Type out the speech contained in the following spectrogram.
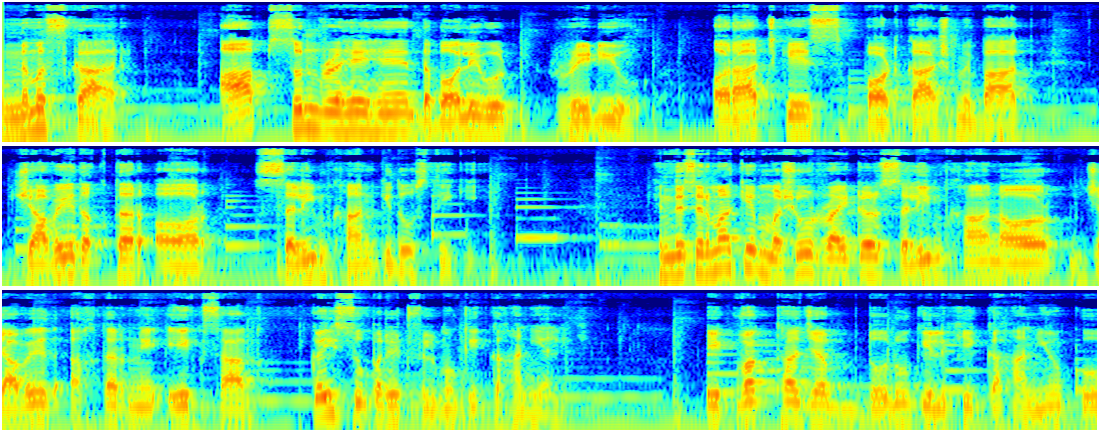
नमस्कार। आप सुन रहे हैं द बॉलीवुड रेडियो और आज के इस पॉडकास्ट में बात जावेद अख्तर और सलीम खान की दोस्ती की। हिंदी सिनेमा के मशहूर राइटर सलीम खान और जावेद अख्तर ने एक साथ कई सुपरहिट फ़िल्मों की कहानियाँ लिखी। एक वक्त था जब दोनों की लिखी कहानियों को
